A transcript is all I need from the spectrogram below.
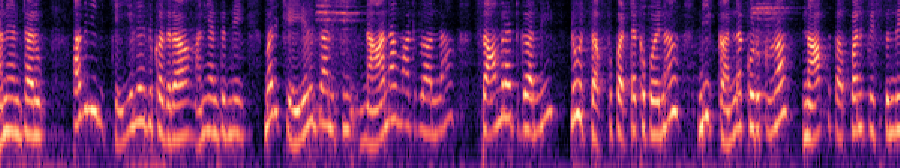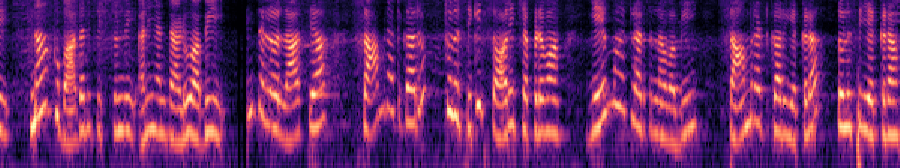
అని అంటారు. అది నేను చెయ్యలేదు కదరా అని అంటుంది. మరి చేయని దానికి నానా మాటలు అన్నా సామ్రాట్ గారిని నువ్వు తప్పు పట్టకపోయినా నీ కన్న కొడుకుగా నాకు తప్పు అనిపిస్తుంది నాకు బాధ అనిపిస్తుంది అని అంటాడు అభి. ఇంతలో లాస్య సామ్రాట్ గారు తులసికి సారీ చెప్పడమా? ఏం మాట్లాడుతున్నావు అభి? సామ్రాట్ గారు ఎక్కడ? తులసి ఎక్కడ?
